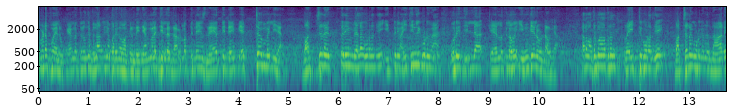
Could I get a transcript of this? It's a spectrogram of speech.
എവിടെ പോയാലും കേരളത്തിൽ നാട്ടിൽ ഞാൻ പറയുന്ന വാക്കുണ്ട് ഞങ്ങളുടെ ജില്ല ധർമ്മത്തിന്റെയും സ്നേഹത്തിന്റെയും ഏറ്റവും വലിയ ഭക്ഷണം ഇത്രയും വില കുറഞ്ഞ് ഇത്രയും ഹൈജീനിൽ കൊടുക്കുന്ന ഒരു ജില്ല കേരളത്തിലോ ഇന്ത്യയിലോ ഉണ്ടാവില്ല. കാരണം അത്രമാത്രം റേറ്റ് കുറഞ്ഞ് ഭക്ഷണം കൊടുക്കുന്ന ഒരു നാട്.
